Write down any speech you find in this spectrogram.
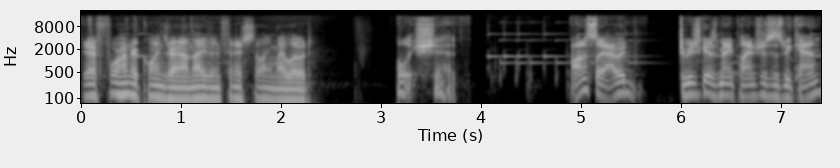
Dude, I have 400 coins right now. I'm not even finished selling my load. Holy shit. Honestly, I would... Should we just get as many planters as we can?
